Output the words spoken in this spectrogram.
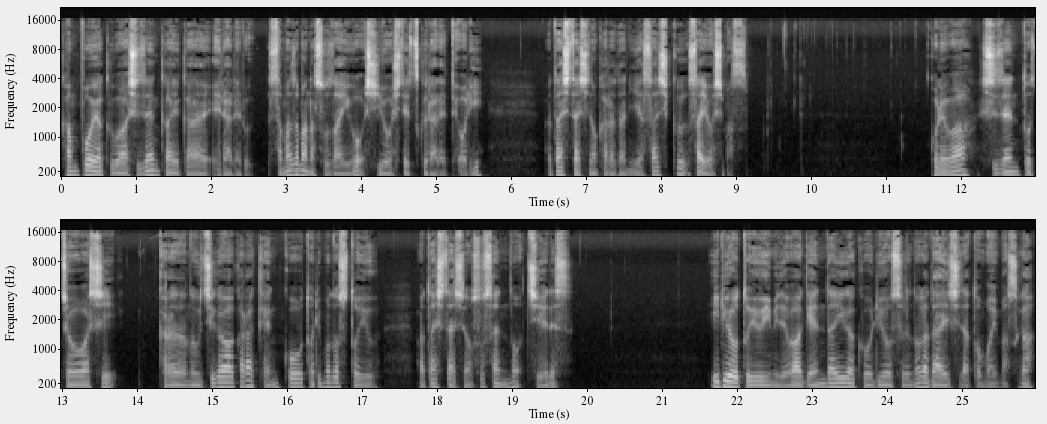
漢方薬は自然界から得られる様々な素材を使用して作られており私たちの体に優しく作用します。これは自然と調和し、体の内側から健康を取り戻すという私たちの祖先の知恵です。医療という意味では現代医学を利用するのが第一だと思いますが、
